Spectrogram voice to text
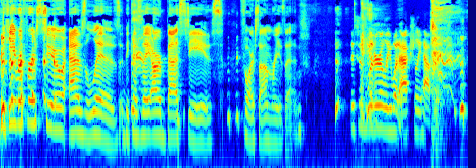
who he refers to as Liz, because they are besties for some reason. This is literally what actually happened.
